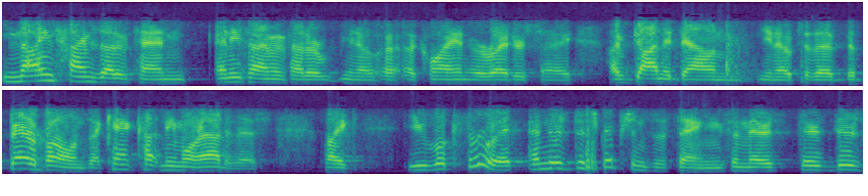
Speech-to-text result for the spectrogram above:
nine times out of ten anytime i've had a you know a, a client or a writer say i've gotten it down you know to the the bare bones i can't cut any more out of this like you look through it and there's descriptions of things and there's there's there's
